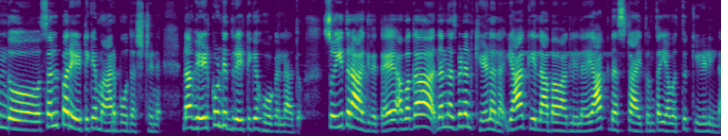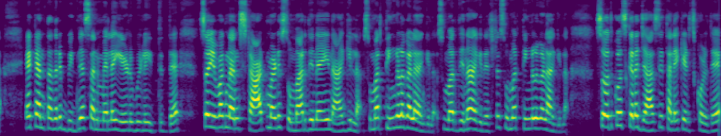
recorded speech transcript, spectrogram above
ಒಂದು ಸ್ವಲ್ಪ ರೇಟಿಗೆ ಮಾರ್ಬೋದು ಅಷ್ಟೇ ನಾವು ಹೇಳ್ಕೊಂಡಿದ್ದ ರೇಟಿಗೆ ಹೋಗಲ್ಲ ಅದು. ಸೊ ಈ ಥರ ಆಗಿರುತ್ತೆ. ಅವಾಗ ನನ್ನ ಹಸ್ಬೆಂಡ್ ನಾನು ಕೇಳಲ್ಲ, ಯಾಕೆ ಲಾಭವಾಗಲಿಲ್ಲ? ಯಾಕೆ ನಷ್ಟ ಆಯಿತು? ಅಂತ ಯಾವತ್ತೂ ಕೇಳಿಲ್ಲ. ಯಾಕಂತಂದರೆ ಬಿಸ್ನೆಸ್ ಅಂದಮೇಲೆ ಏಳು ಬೀಳು ಇದ್ದಿದ್ದೆ. ಸೊ ಇವಾಗ ನಾನು ಸ್ಟಾರ್ಟ್ ಮಾಡಿ ಸುಮಾರು ದಿನ ಏನಾಗಿಲ್ಲ ಸುಮಾರು ತಿಂಗಳುಗಳಾಗಿಲ್ಲ ಸುಮಾರು ದಿನ ಆಗಿದೆ ಅಷ್ಟೇ, ಸುಮಾರು ತಿಂಗಳುಗಳಾಗಿಲ್ಲ ಸೊ ಅದಕ್ಕೋಸ್ಕರ ಜಾಸ್ತಿ ತಲೆ ಕೆಡಿಸ್ಕೊಳ್ದೆ.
